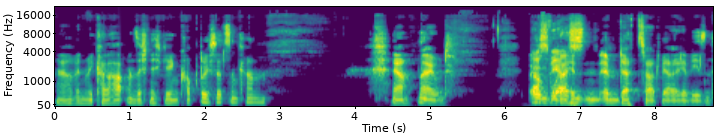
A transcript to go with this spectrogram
Ja, wenn Michael Hartmann sich nicht gegen Cobb durchsetzen kann. Ja, naja gut. Das Irgendwo da hinten im Death Chart wäre er gewesen.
